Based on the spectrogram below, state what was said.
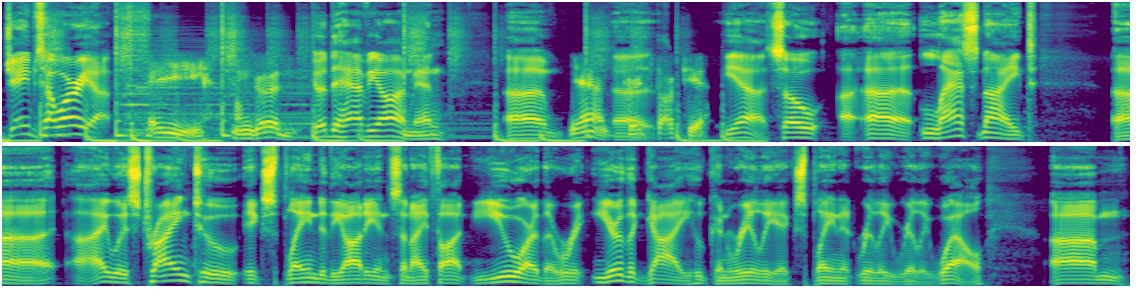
James, how are you? Hey, I'm good. Good to have you on, man. Uh, Yeah, great to talk to you. Yeah. So uh, uh, last night, uh, I was trying to explain to the audience, and I thought you are the re- you're the guy who can really explain it really, really well. Um,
